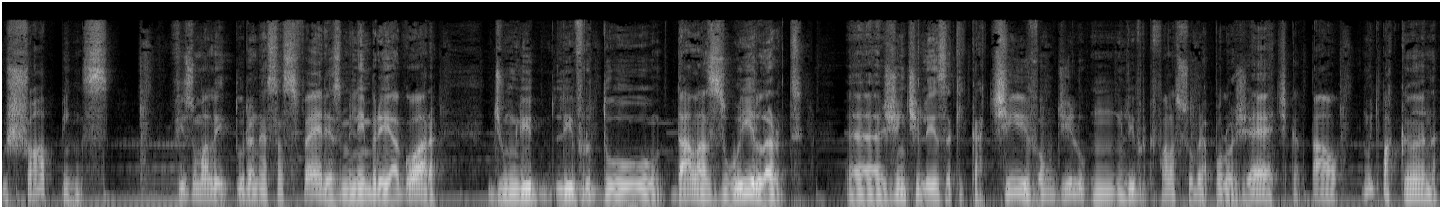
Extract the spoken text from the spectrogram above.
os shoppings. Fiz uma leitura nessas férias, me lembrei agora de um li livro do Dallas Willard, é, Gentileza que Cativa, um, um livro que fala sobre apologética tal, muito bacana.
